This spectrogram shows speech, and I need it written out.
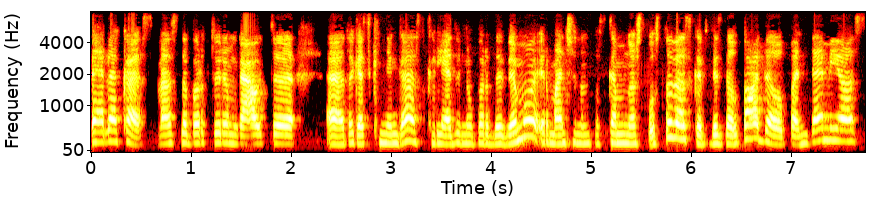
bele kas. Mes dabar turim gauti e, tokias knygas kalėdinių pardavimų ir man šiandien paskambino iš spaustuvės kad vis dėlto dėl pandemijos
